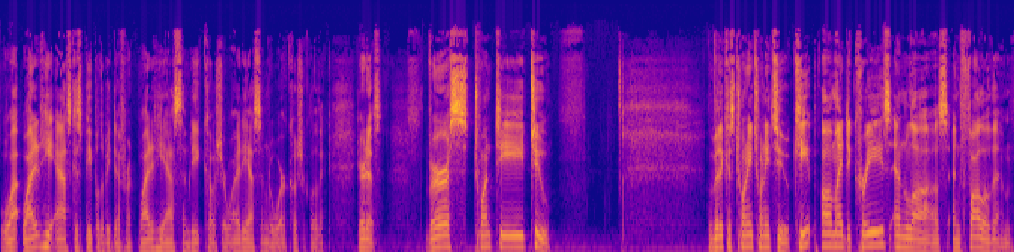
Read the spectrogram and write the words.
Why, why did he ask his people to be different? Why did he ask them to eat kosher? Why did he ask them to wear kosher clothing? Here it is. Verse 22. Leviticus 20:22 Keep all my decrees and laws and follow them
